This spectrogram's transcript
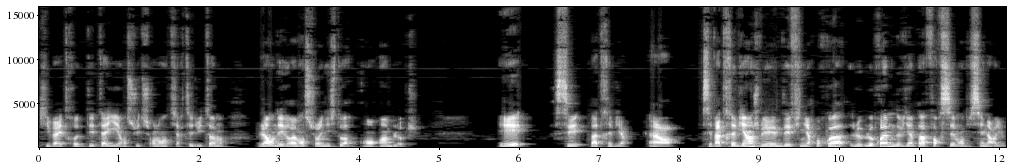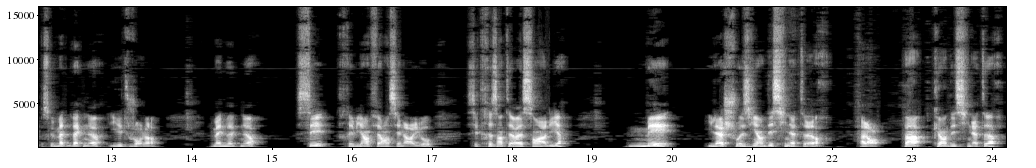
qui va être détaillée ensuite sur l'entièreté du tome. Là, on est vraiment sur une histoire en un bloc. Et c'est pas très bien. Alors, c'est pas très bien, je vais me définir pourquoi. Le, problème ne vient pas forcément du scénario, parce que Matt Wagner, il est toujours là. Matt Wagner sait très bien faire un scénario, c'est très intéressant à lire, mais il a choisi un dessinateur. Alors, pas qu'un dessinateur.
